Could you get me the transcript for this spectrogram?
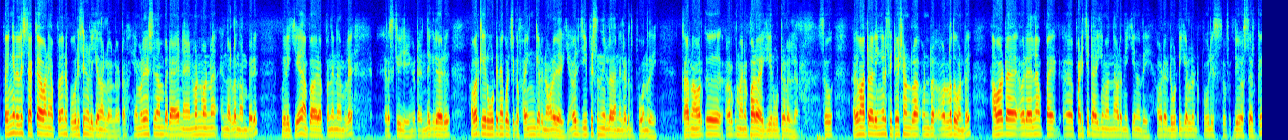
അപ്പോൾ എങ്ങനെയുള്ള സ്റ്റക്ക് ആവുകയാണെങ്കിൽ അപ്പോൾ തന്നെ പോലീസിനെ വിളിക്കുക എന്നുള്ളതല്ലോ കേട്ടോ. എമർജൻസി നമ്പറായ നയൻ വൺ വൺ എന്നുള്ള നമ്പർ വിളിക്കുക. അപ്പോൾ അവരപ്പം തന്നെ നമ്മളെ റെസ്ക്യൂ ചെയ്യും കേട്ടോ. എന്തെങ്കിലും ഒരു അവർക്ക് ഈ റൂട്ടിനെ കുറിച്ചൊക്കെ ഭയങ്കര നോളജ് ആയിരിക്കും. അവർ ജി പി എസ് ഒന്നും ഇല്ലാതാണ് എല്ലായിടത്തും പോകുന്നതേ. കാരണം അവർക്ക് അവർക്ക് മനഃപ്പാടമായിരിക്കും ഈ റൂട്ടുകളെല്ലാം സോ അത് മാത്രമല്ല ഇങ്ങനെ സിറ്റുവേഷൻ ഉള്ള ഉണ്ട് ഉള്ളതുകൊണ്ട് അവരുടെ അവരെല്ലാം പഠിച്ചിട്ടായിരിക്കും വന്ന് അവിടെ നിൽക്കുന്നതേ. അവിടെ ഡ്യൂട്ടിക്കുള്ള പോലീസ് ഉദ്യോഗസ്ഥർക്ക്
